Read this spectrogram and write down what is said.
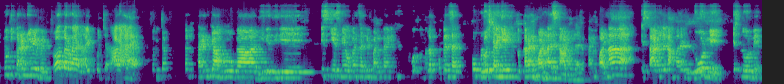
क्योंकि करंट ये विड्रॉ कर रहा है लाइट को जला रहा है तो जब तक करंट क्या होगा? धीरे धीरे इस केस में ओपन सर्किट बंद करेंगे। मतलब ओपन सर्किट को क्लोज करेंगे तो करंट बढ़ना स्टार्ट हो जाएगा। करंट बढ़ना स्टार्ट हो जाएगा हमारे लोड में, इस लोड में,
